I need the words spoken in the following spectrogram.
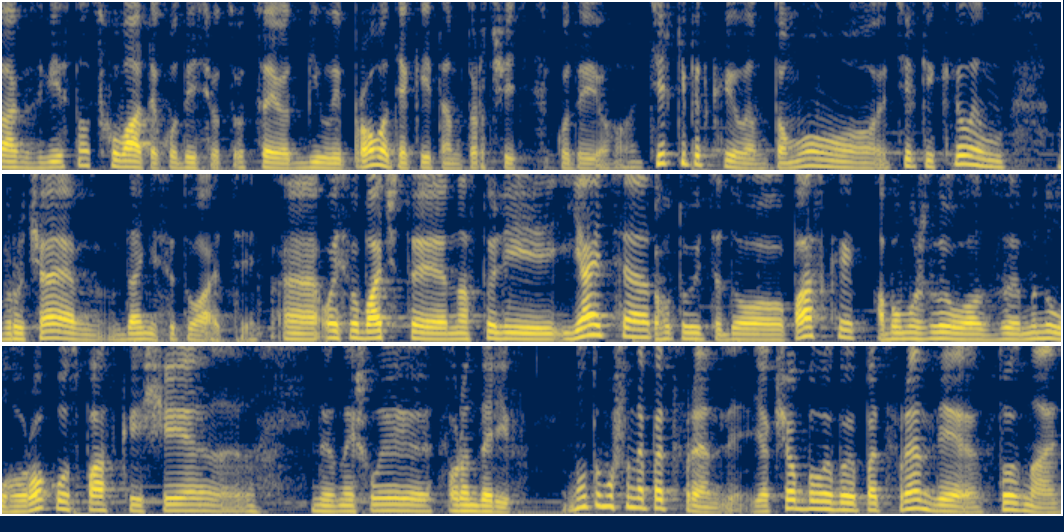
Так, звісно, сховати кудись оцей от білий провод, який там торчить, куди його. Тільки під килим, тому тільки килим вручає в даній ситуації. Е, ось ви бачите на столі яйця, готуються до Пасхи, або, можливо, з минулого року з Пасхи ще е, не знайшли орендарів. Ну тому що не пецфрендлі. Якщо були б пецфрендлі, хто знає.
